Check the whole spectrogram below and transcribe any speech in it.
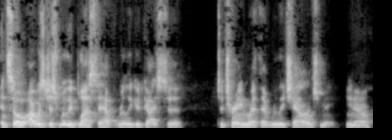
and so I was just really blessed to have really good guys to to train with that really challenged me, you know.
